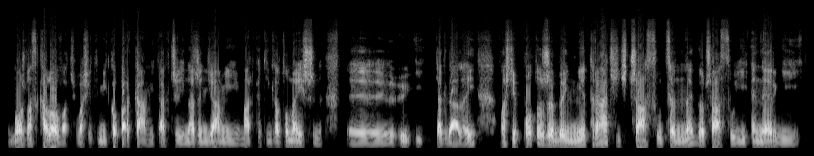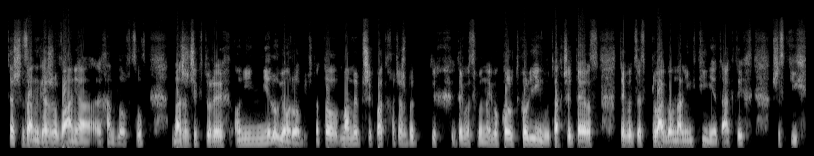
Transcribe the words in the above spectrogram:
można skalować właśnie tymi koparkami, tak, czyli narzędziami marketing automation yy, i tak dalej, właśnie po to, żeby nie tracić czasu, cennego czasu i energii, też zaangażowania handlowców na rzeczy, które których oni nie lubią robić. No to mamy przykład chociażby tych, tego słynnego cold callingu, tak? Czy teraz tego, co jest plagą na LinkedInie, tak? Tych wszystkich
